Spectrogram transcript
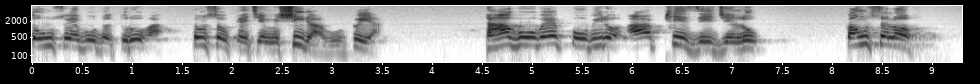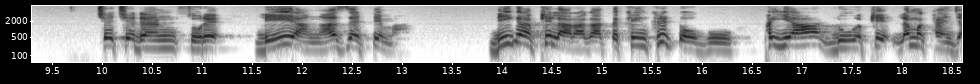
တုံးဆွဲဖို့တော့သူတို့ဟာတွန့်ဆုတ်ခဲ့ခြင်းမရှိတာကိုတွေ့ရဒါကိုပဲပို့ပြီးတော့အားဖြည့်စေခြင်းလို့ Council of Chalcedon ဆိုတဲ့451မှာအဓိကဖြစ်လာတာကသခင်ခရစ်တော်ကိုဖျားလူအဖြစ်လက်မခံကြ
